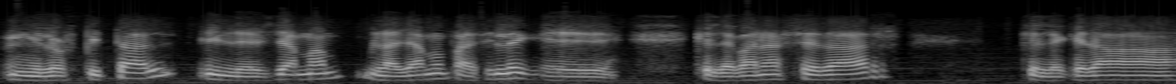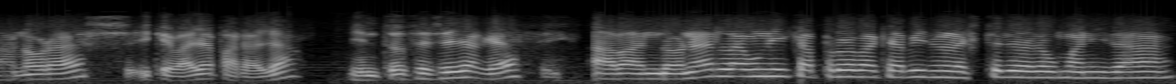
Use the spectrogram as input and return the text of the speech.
en el hospital y les llaman, la llaman para decirle que, que le van a sedar, que le quedan horas y que vaya para allá. Y entonces ella qué hace? Abandonar la única prueba que ha habido en la historia de la humanidad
